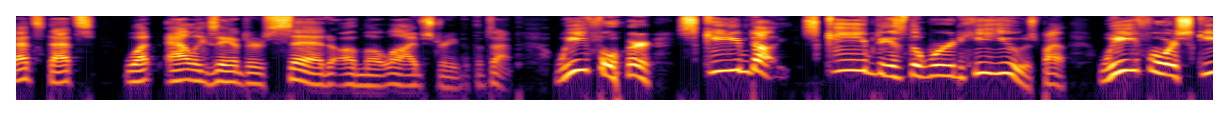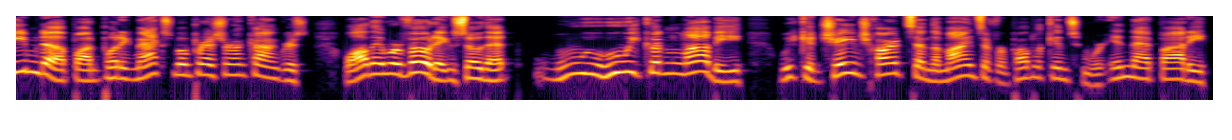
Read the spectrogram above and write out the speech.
That's that's what Alexander said on the live stream at the time. We four schemed up. Schemed is the word he used. By we four schemed up on putting maximum pressure on Congress while they were voting so that who we couldn't lobby, we could change hearts and the minds of Republicans who were in that body,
